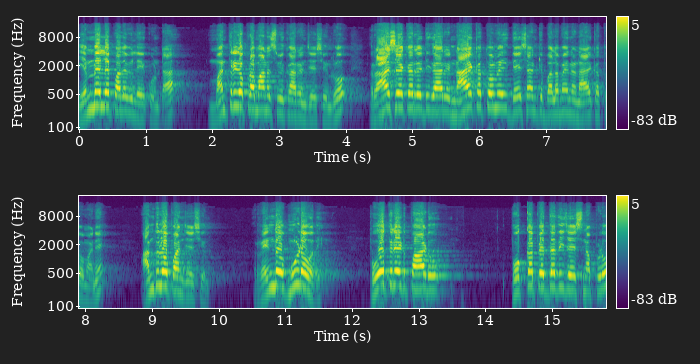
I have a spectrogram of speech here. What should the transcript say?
ఎమ్మెల్యే పదవి లేకుండా మంత్రిగా ప్రమాణ స్వీకారం చేసిండ్రు. రాజశేఖర్ రెడ్డి గారి నాయకత్వమే దేశానికి బలమైన నాయకత్వం అని అందులో పనిచేసిండ్రు రెండో మూడవది పోతిరెడ్డి పాడు పొక్క పెద్దది చేసినప్పుడు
